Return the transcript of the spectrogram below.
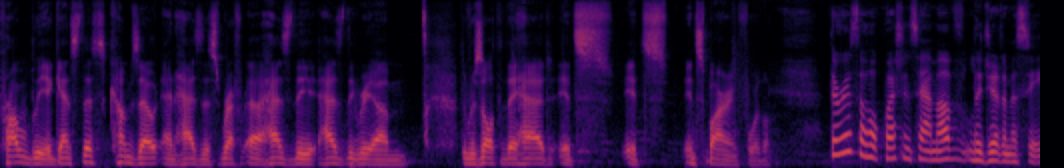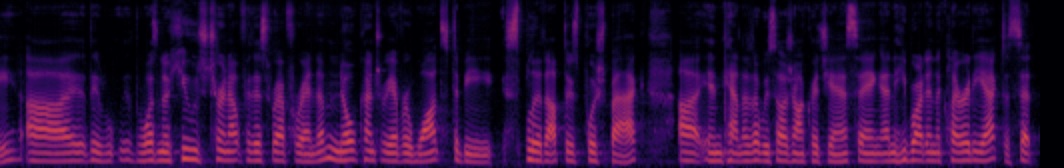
probably against this comes out and has this ref, uh, has the has the um, the result that they had. It's it's inspiring for them. There is the whole question, Sam, of legitimacy. Uh, there wasn't a huge turnout for this referendum. No country ever wants to be split up. There's pushback. Uh, in Canada, we saw Jean Chrétien saying, and he brought in the Clarity Act to set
